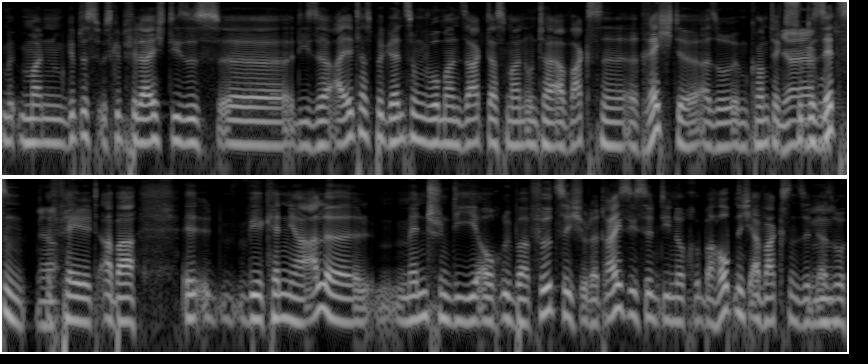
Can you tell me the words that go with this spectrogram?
man gibt es, es gibt vielleicht dieses, äh, diese Altersbegrenzung, wo man sagt, dass man unter erwachsene Rechte, also im Kontext ja, zu ja, Gesetzen ja. fällt. Aber äh, wir kennen ja alle Menschen, die auch über 40 oder 30 sind, die noch überhaupt nicht erwachsen sind. Mhm. Also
